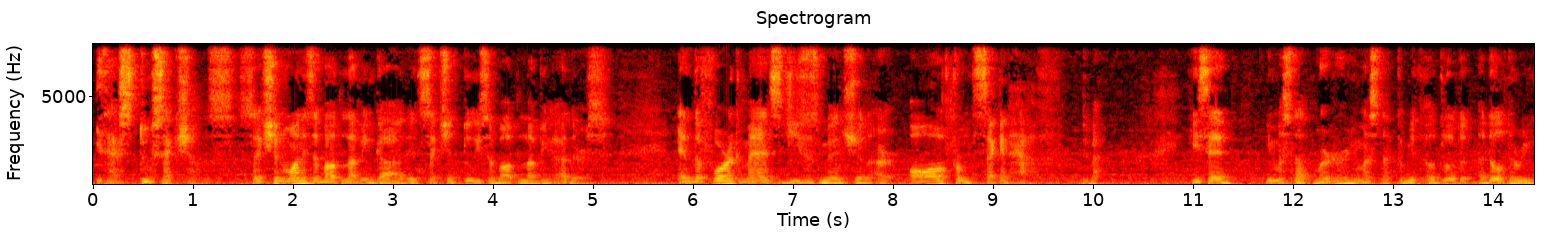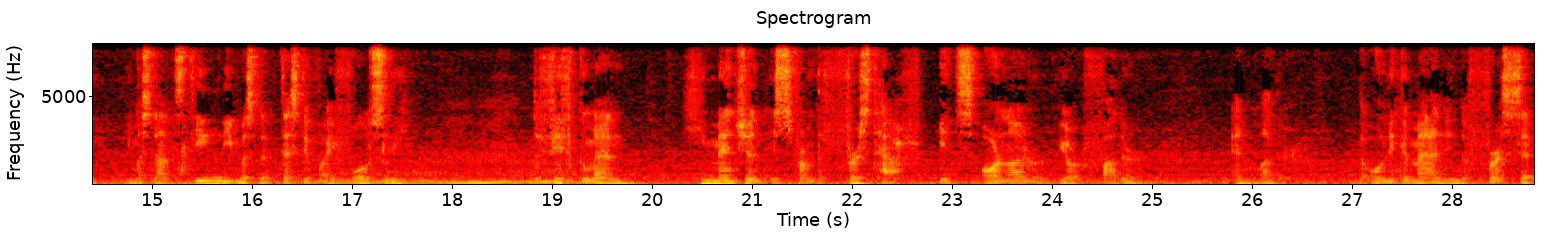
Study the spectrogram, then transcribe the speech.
it has two sections. Section 1 is about loving God, and section 2 is about loving others. And the four commands Jesus mentioned are all from the second half. Diba? He said, You must not murder, you must not commit adultery, you must not steal, you must not testify falsely. The fifth command he mentioned is from the first half. It's honor your father and mother. The only command in the first set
